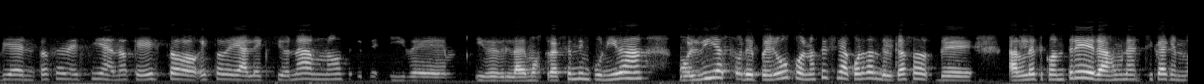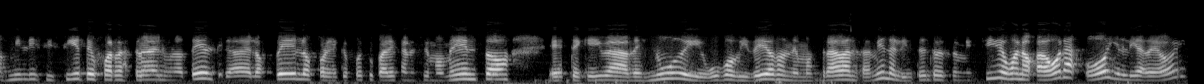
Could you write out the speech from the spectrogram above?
Bien, entonces decía, ¿no? Que esto, esto de aleccionarnos y de, y de la demostración de impunidad volvía sobre Perú, pues no sé si se acuerdan del caso de Arlette Contreras, una chica que en 2017 fue arrastrada en un hotel, tirada de los pelos por el que fue su pareja en ese momento, este, que iba desnudo y hubo videos donde mostraban también el intento de femicidio. Bueno, ahora, hoy, el día de hoy,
